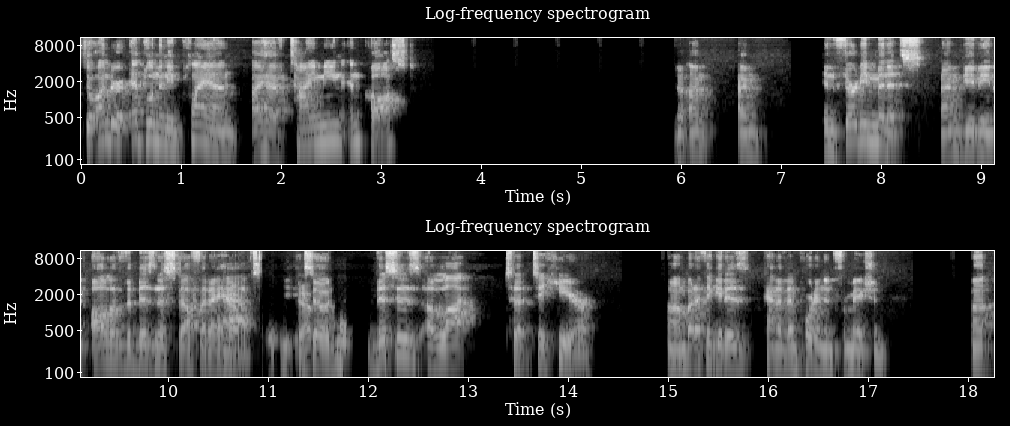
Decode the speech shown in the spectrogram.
So under implementing plan, I have timing and cost. Now I'm I'm in 30 minutes. I'm giving all of the business stuff that I have. Yep. So, yep. so, this is a lot to to hear, um, but I think it is kind of important information. Uh,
